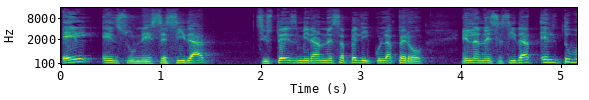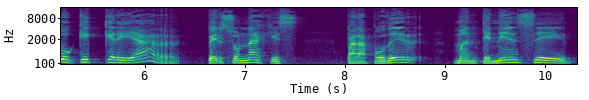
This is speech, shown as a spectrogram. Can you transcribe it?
Él en su necesidad, si ustedes miraron esa película, pero en la necesidad él tuvo que crear personajes para poder mantenerse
